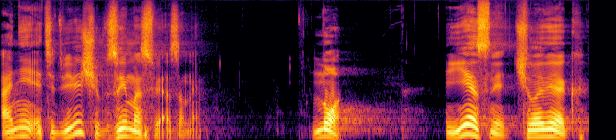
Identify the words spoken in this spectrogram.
Они, эти две вещи взаимосвязаны. Но если человек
